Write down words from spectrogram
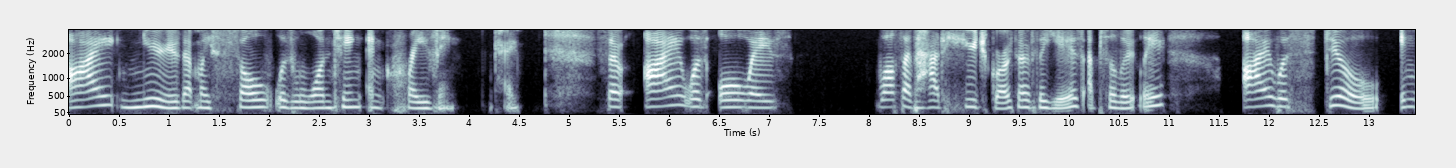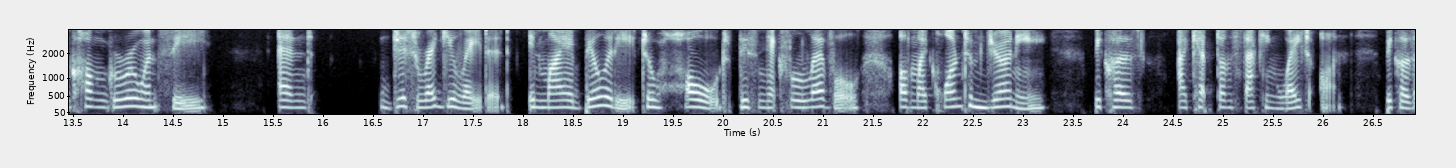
I knew that my soul was wanting and craving. Okay. So I was always, whilst I've had huge growth over the years, absolutely, I was still incongruency and dysregulated in my ability to hold this next level of my quantum journey because I kept on stacking weight on because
